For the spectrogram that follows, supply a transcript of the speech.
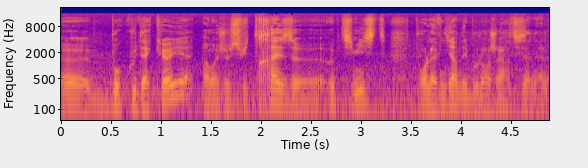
euh, beaucoup d'accueil. moi je suis très euh, optimiste pour l'avenir des boulangeries artisanales.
